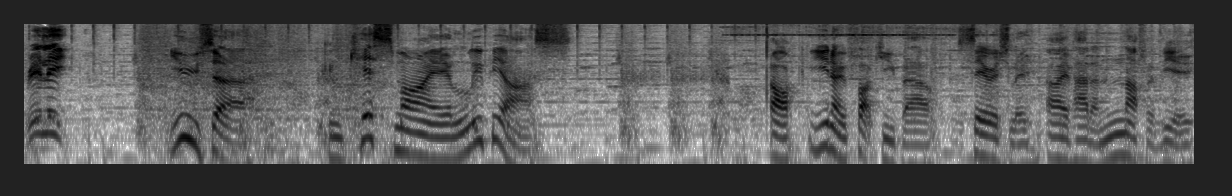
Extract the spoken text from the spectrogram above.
Really? You, sir, can kiss my loopy ass. Oh, you know, fuck you, pal. Seriously, I've had enough of you.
